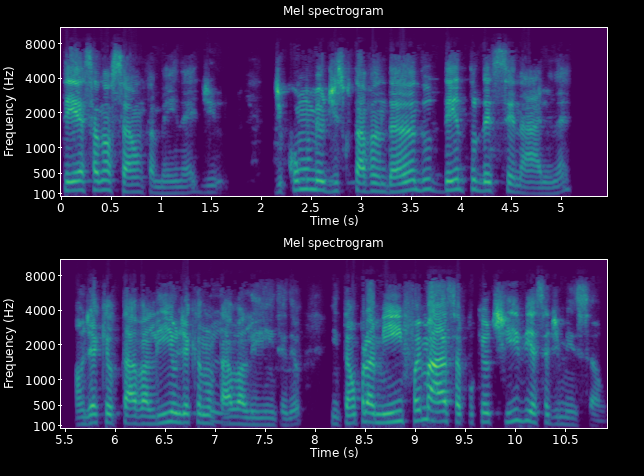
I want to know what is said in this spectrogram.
ter essa noção também, né? De, de como o meu disco estava andando dentro desse cenário, né? Onde é que eu estava ali, onde é que eu não estava ali, entendeu? Então, para mim, foi massa, porque eu tive essa dimensão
